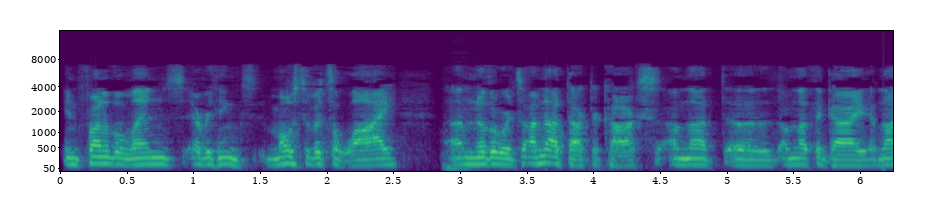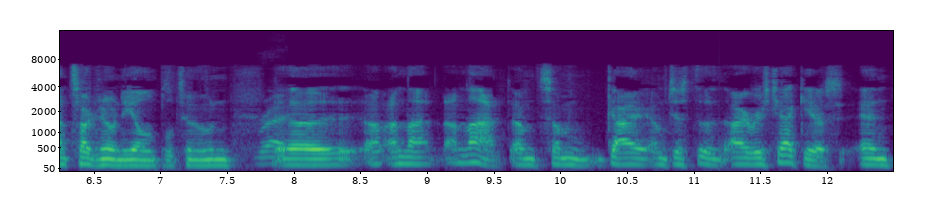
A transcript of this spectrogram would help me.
in front of the lens, everything's most of it's a lie. Um, in other words, I'm not Dr. Cox. I'm not. Uh, I'm not the guy. I'm not Sergeant O'Neill in Platoon. Right. Uh, I'm not. I'm not. I'm some guy. I'm just an Irish jackass. And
